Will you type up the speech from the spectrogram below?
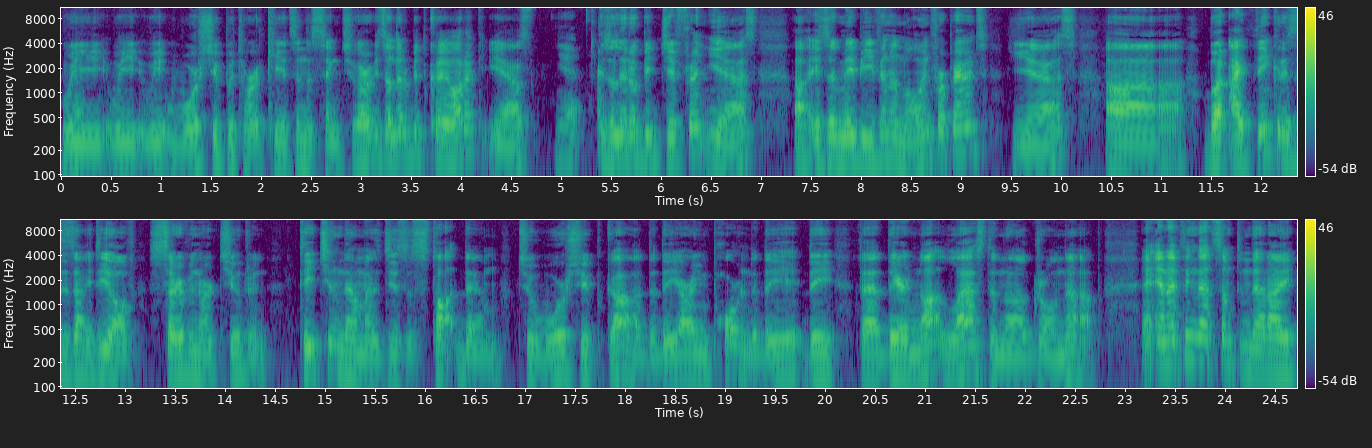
We we we worship with our kids in the sanctuary. It's a little bit chaotic, yes. Yeah. It's a little bit different, yes. Uh, is it maybe even annoying for parents? Yes. Uh, but I think it is this idea of serving our children, teaching them as Jesus taught them to worship God, that they are important, that they they that they are not less than a grown up. A- and I think that's something that I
